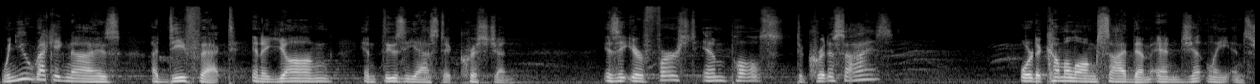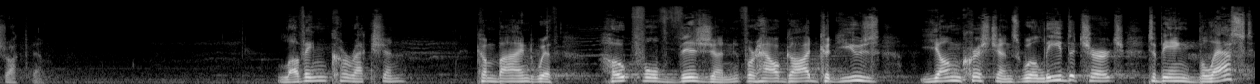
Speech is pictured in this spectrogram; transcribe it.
When you recognize a defect in a young, enthusiastic Christian, Is it your first impulse to criticize or to come alongside them and gently instruct them? Loving correction combined with hopeful vision for how God could use young Christians will lead the church to being blessed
